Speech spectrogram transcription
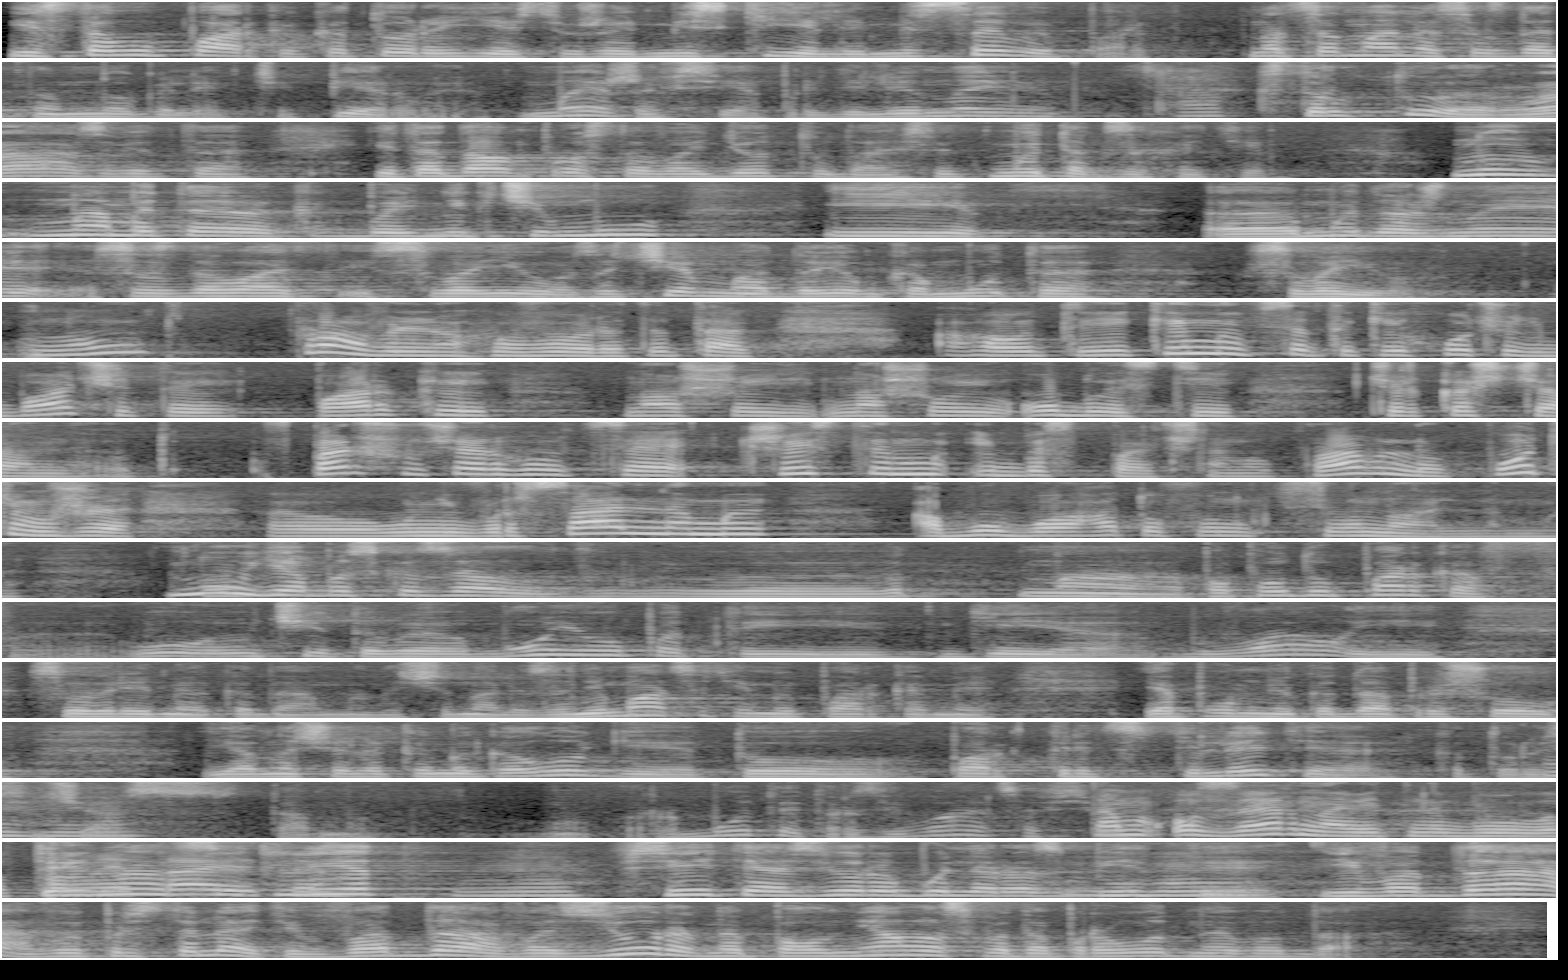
из того парка, который есть уже миский или місцевый парк, национальный создать намного легче. Первое, межи все определены, структура развита, и тогда он просто войдет туда, если мы так захотим. Ну, нам это как бы ни к чему, и э, мы должны создавать свое. Зачем мы отдаем кому-то свое? Ну, правильно говорите, так. А от якими все-таки хочуть бачити парки нашої, нашої області черкащани? От в першу чергу це чистими і безпечними, правильно? Потім вже е, універсальними або багатофункціональними. Ну, я бы сказал, э, вот на, по поводу парков, э, у- учитывая мой опыт и где я бывал, и в свое время, когда мы начинали заниматься этими парками, я помню, когда пришел я начальником экологии, то парк 30-летия, который сейчас там вот ну, работает, развивается все. Там озер навіть не було. 13 пам'ятаєте? лет все эти озера были разбиты. И вода, вы представляете, вода в озера наполнялась водопроводная вода.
